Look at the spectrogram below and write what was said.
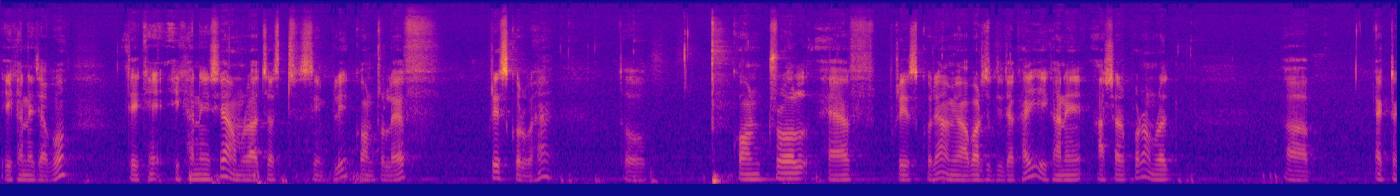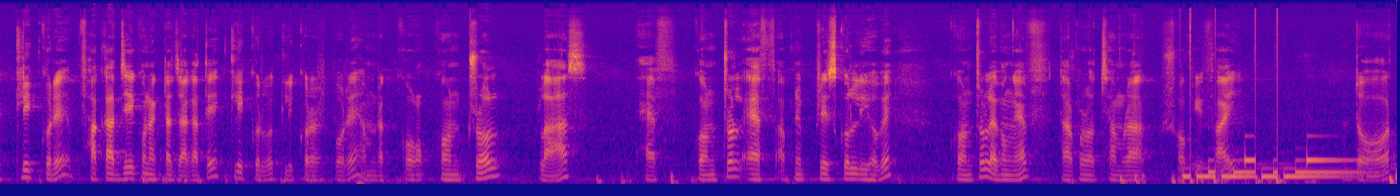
এখানে যাব। দেখে এখানে এসে আমরা just simply control F press করব হ্যাঁ? তো কন্ট্রোল এফ প্রেস করে আমি আবার যদি দেখাই, এখানে আসার পর আমরা একটা ক্লিক করে ফাঁকা যে কোনো একটা জায়গাতে ক্লিক করব। ক্লিক করার পরে আমরা control plus F control F আপনি প্রেস করলেই হবে। কন্ট্রোল এবং এফ তারপর হচ্ছে আমরা শপিফাই ডট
